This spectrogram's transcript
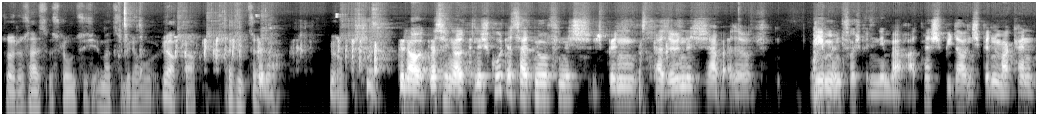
So, das heißt, es lohnt sich immer zu wiederholen. Ja, klar, ergibt Sinn. Genau. Ja. Genau, deswegen also finde ich gut. Ist halt nur, finde ich, ich bin persönlich, ich habe also Nebeninfo, ich bin nebenbei auch Admin-Spieler und ich bin immer kein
